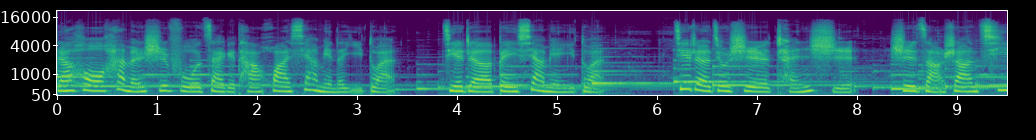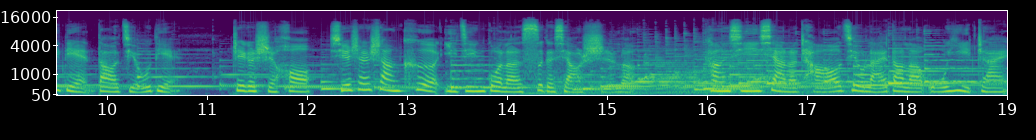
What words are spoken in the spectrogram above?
然后汉文师傅再给他画下面的一段，接着背下面一段，接着就是晨时，是早上七点到九点。这个时候学生上课已经过了四个小时了。康熙下了朝，就来到了无义斋。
